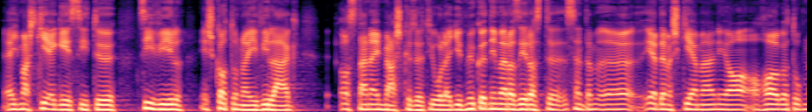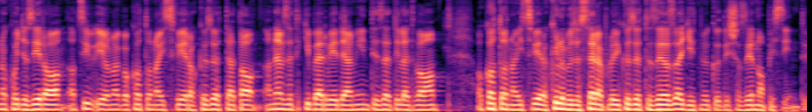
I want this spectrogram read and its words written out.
egymást kiegészítő civil és katonai világ aztán egymás között jól együttműködni, mert azért azt szerintem érdemes kiemelni a, a hallgatóknak, hogy azért a, a civil meg a katonai szféra között, tehát a, a Nemzeti Kibervédelmi Intézet, illetve a, a katonai szféra különböző szereplői között azért az együttműködés azért napi szintű.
